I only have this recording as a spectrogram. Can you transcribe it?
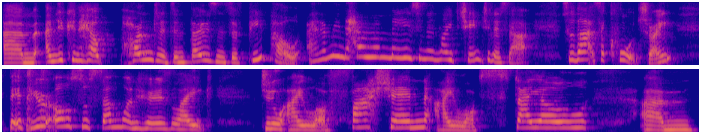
Um, and you can help hundreds and thousands of people. And I mean, how amazing and life changing is that? So that's a coach, right? But if you're also someone who's like, do you know, I love fashion, I love style, um,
